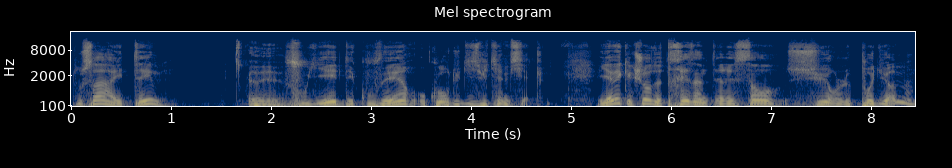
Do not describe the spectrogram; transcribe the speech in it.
tout ça a été euh, fouillé, découvert au cours du XVIIIe siècle. il y avait quelque chose de très intéressant sur le podium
